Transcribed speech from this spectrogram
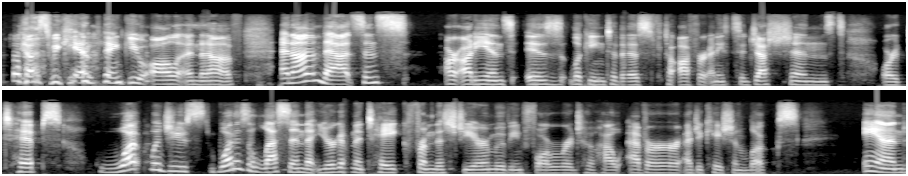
yes, we can't thank you all enough. And on that, since our audience is looking to this to offer any suggestions or tips what would you what is a lesson that you're going to take from this year moving forward to however education looks? And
